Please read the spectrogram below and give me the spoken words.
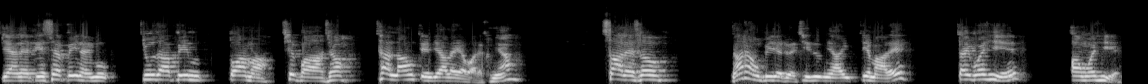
ပြန်လည်တင်ဆက်ပေးနိုင်မှုကြိုးစားပေးသွားမှာဖြစ်ပါကြောင်းထပ်လောင်းတင်ပြလိုက်ရပါတယ်ခင်ဗျာ။စလည်းဆုံး နားထောင်ပေးတဲ့အတွက်ကျေးဇူးအများကြီးတင်ပါတယ်။တိုက်ပွဲရှိရင်အောင်ပွဲရှိရင်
